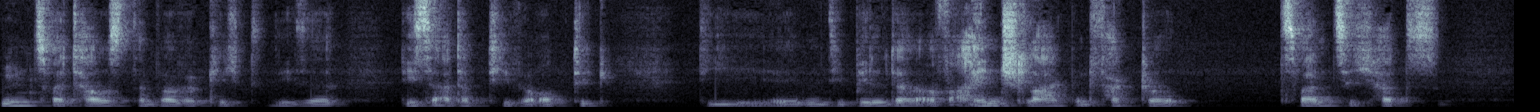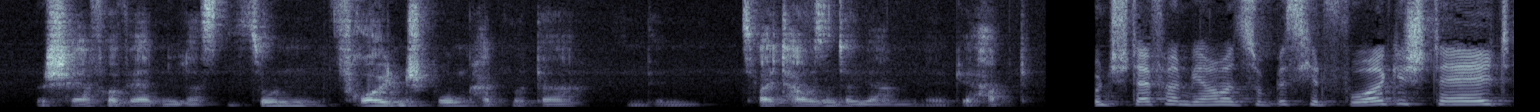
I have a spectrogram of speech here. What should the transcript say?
frühen 2000ern war wirklich diese, diese adaptive Optik, die eben die Bilder auf einen Schlag in Faktor 20 hat schärfer werden lassen. So einen Freudensprung hat man da in den 2000er Jahren äh, gehabt. Und Stefan, wir haben uns so ein bisschen vorgestellt,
